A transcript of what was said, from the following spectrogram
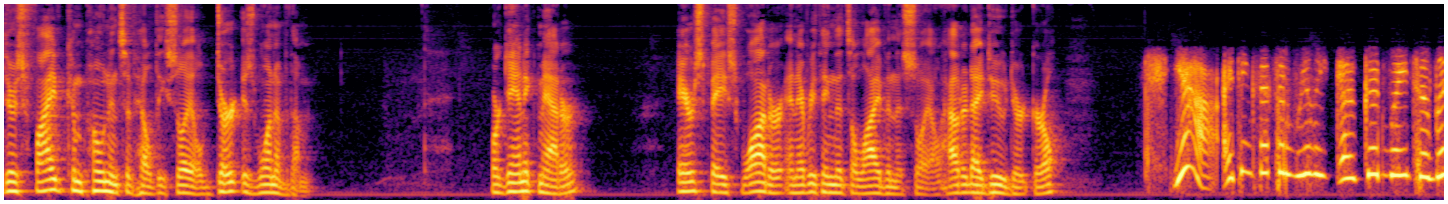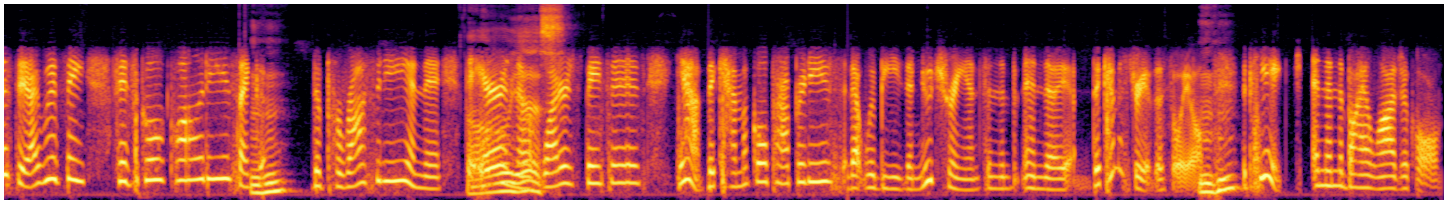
There's five components of healthy soil. Dirt is one of them. Organic matter, airspace, water, and everything that's alive in the soil. How did I do, dirt girl? Yeah, I think that's a really a good way to list it. I would say physical qualities like mm-hmm. The porosity and the, the air Mm-hmm. Oh, and yes. the water spaces. Yeah, the chemical properties that would be the nutrients and the and the the chemistry of the soil, Mm-hmm. the pH, and then the biological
